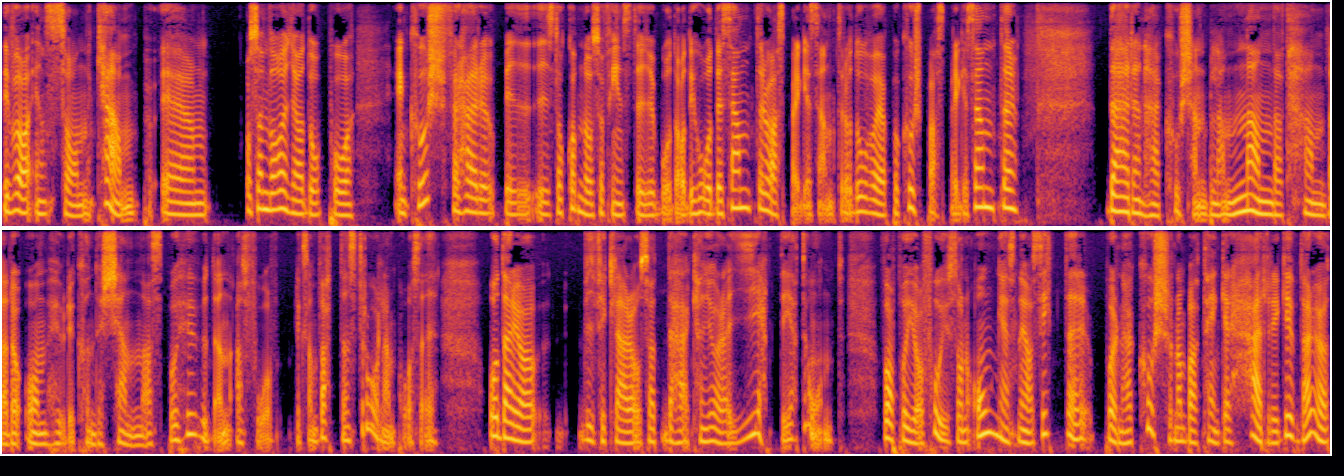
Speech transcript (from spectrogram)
Det var en sån kamp. Eh, och sen var jag då på en kurs, för här uppe i, i Stockholm då, så finns det ju både ADHD-center och Asperger-center och då var jag på kurs på Asperger-center där den här kursen bland annat handlade om hur det kunde kännas på huden att få liksom, vattenstrålen på sig. Och där jag, vi fick lära oss att det här kan göra jätte, jätteont. Varpå jag får ju sån ångest när jag sitter på den här kursen och bara tänker herregud, där har jag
